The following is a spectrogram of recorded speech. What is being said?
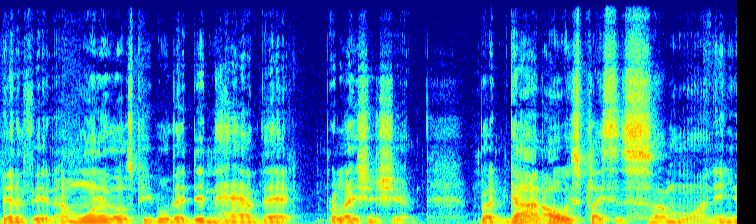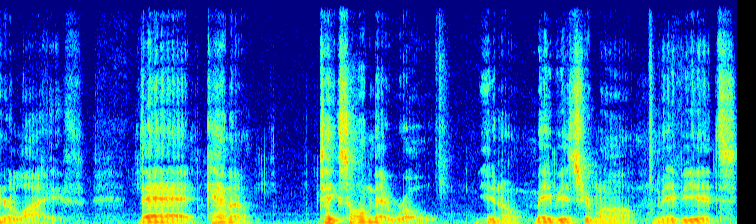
benefit. I'm one of those people that didn't have that relationship. But God always places someone in your life that kind of takes on that role. You know, maybe it's your mom, maybe it's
